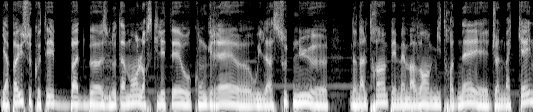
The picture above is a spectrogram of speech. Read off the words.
il n'y a pas eu ce côté bad buzz, Mm. notamment lorsqu'il était au Congrès euh, où il a soutenu euh, Donald Trump et même avant Mitt Romney et John McCain.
